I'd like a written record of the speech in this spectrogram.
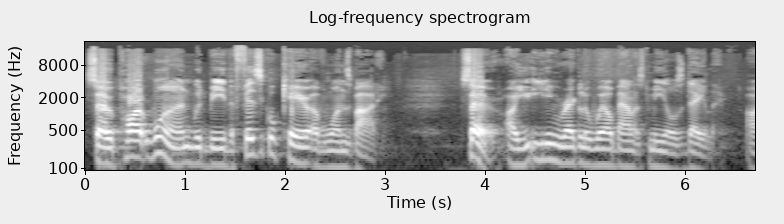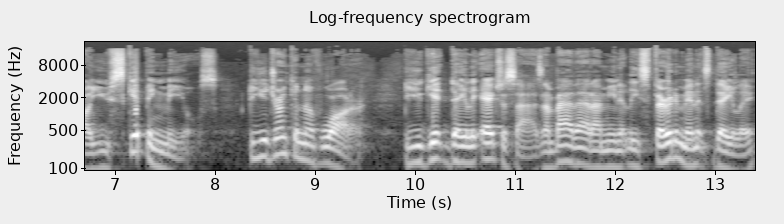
So, part one would be the physical care of one's body. So, are you eating regular, well balanced meals daily? Are you skipping meals? Do you drink enough water? Do you get daily exercise? And by that, I mean at least 30 minutes daily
